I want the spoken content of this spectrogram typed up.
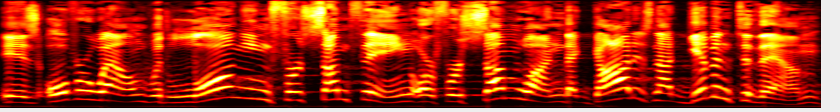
is overwhelmed with longing for something or for someone that God has not given to them.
